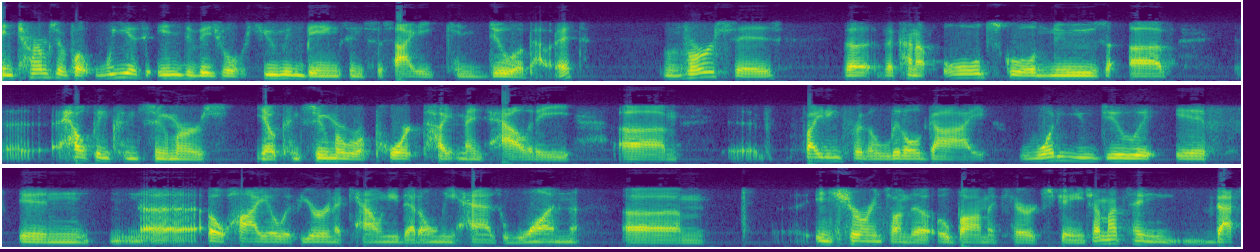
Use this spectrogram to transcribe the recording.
in terms of what we as individual human beings in society can do about it versus the, the kind of old school news of uh, helping consumers, you know, consumer report type mentality, um, fighting for the little guy. What do you do if in uh, Ohio, if you're in a county that only has one um, insurance on the Obamacare exchange. I'm not saying that's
